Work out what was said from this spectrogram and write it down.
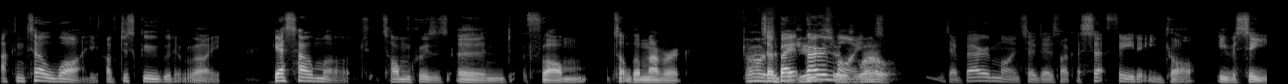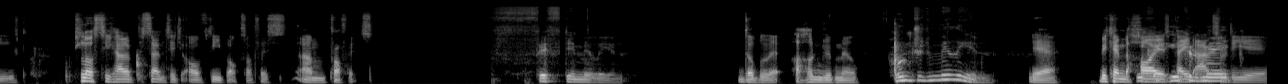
I can tell why. I've just googled it right. Guess how much Tom Cruise has earned from Top Gun Maverick? Oh, So bear- bear in mind- well. So bear in mind, so there's like a set fee that he got, he received, plus he had a percentage of the box office um profits. fifty million. Double it, a hundred mil. Hundred million. Yeah, became the He highest he paid could actor of the year,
